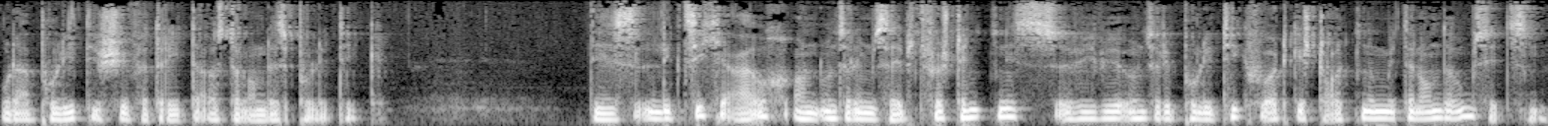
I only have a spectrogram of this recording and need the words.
oder auch politische Vertreter aus der Landespolitik. Das liegt sicher auch an unserem Selbstverständnis, wie wir unsere Politik vor Ort gestalten und miteinander umsetzen.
